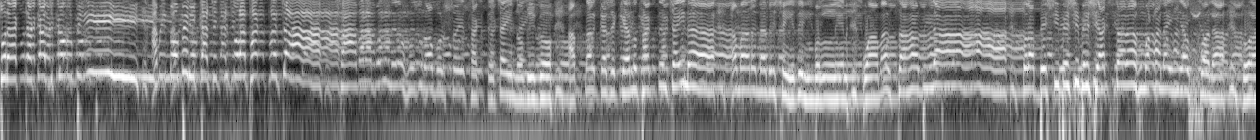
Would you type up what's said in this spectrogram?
তোরা একটা কাজ করবি, আমি নবীর কাছে কি তোরা থাকতে চা? সাহাবারা বললেন, হুজুর অবশ্যই থাকতে চাই নবী গো। আপনার কাছে কেন থাকতে চাই না? আমার নবী সেই দিন বললেন, ও আমার সাহাবীরা, তোরা বেশি বেশি বেশি আকতারাহুম আলাইয়া সালা তোরা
